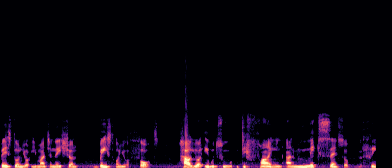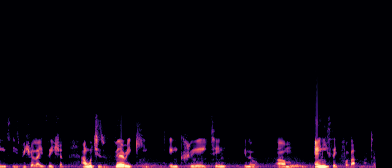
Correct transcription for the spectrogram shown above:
based on your imagination, based on your thought. how you are able to define and make sense of the things is visualization and which is very key in creating you know um, anything for that matter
